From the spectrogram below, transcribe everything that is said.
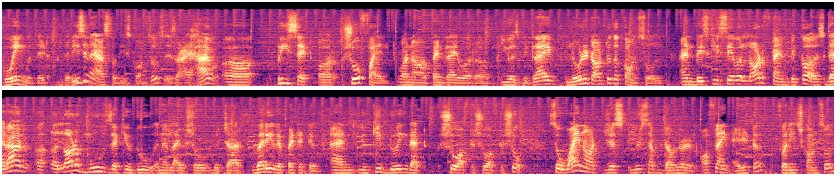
going with it. The reason I ask for these consoles is I have a preset or show file on a pen drive or a USB drive, load it onto the console, and basically save a lot of time because there are a, a lot of moves that you do in a live show which are very repetitive and you keep doing that show after show after show. So why not just you just have to download an offline editor for each console,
